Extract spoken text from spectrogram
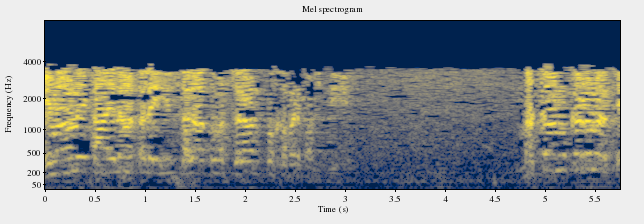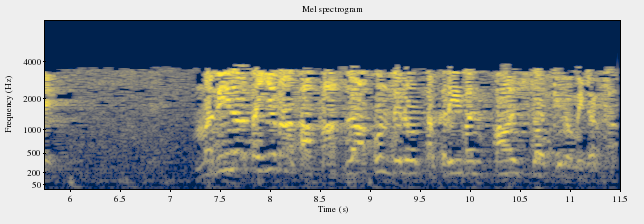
امام کائنات علیہ سلاط وسلام کو خبر پہنچتی ہے۔ مکہ مکرمہ سے مدینہ طیبہ کا فاصلہ ان دنوں تقریباً پانچ سو کلو میٹر تھا۔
